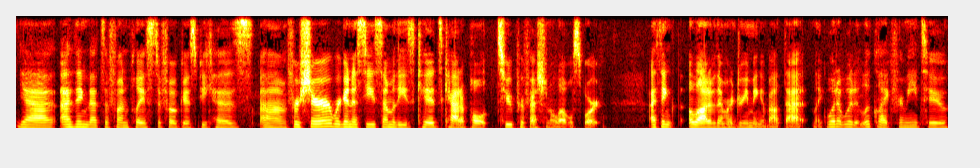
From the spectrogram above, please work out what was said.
Yeah, I think that's a fun place to focus because um, for sure we're going to see some of these kids catapult to professional level sport. I think a lot of them are dreaming about that. Like, what it, would it look like for me to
